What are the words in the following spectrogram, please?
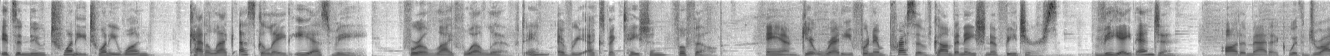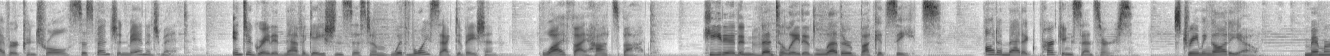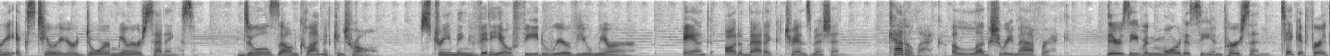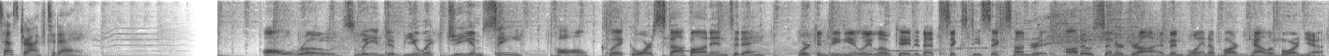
It's a new 2021 Cadillac Escalade ESV for a life well lived and every expectation fulfilled. And get ready for an impressive combination of features V8 engine, automatic with driver control suspension management, integrated navigation system with voice activation, Wi Fi hotspot, heated and ventilated leather bucket seats, automatic parking sensors, streaming audio, memory exterior door mirror settings, dual zone climate control, streaming video feed rear view mirror, and automatic transmission. Cadillac, a luxury maverick. There's even more to see in person. Take it for a test drive today. All roads lead to Buick GMC. Call, click, or stop on in today. We're conveniently located at 6600 Auto Center Drive in Buena Park, California.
